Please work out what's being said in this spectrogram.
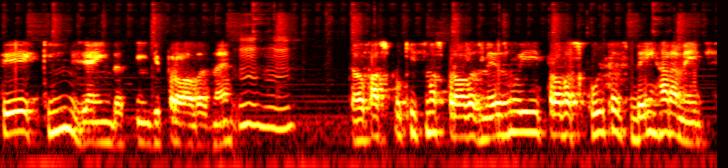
ter 15 ainda, assim, de provas, né? Uhum. Então eu faço pouquíssimas provas mesmo e provas curtas bem raramente.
